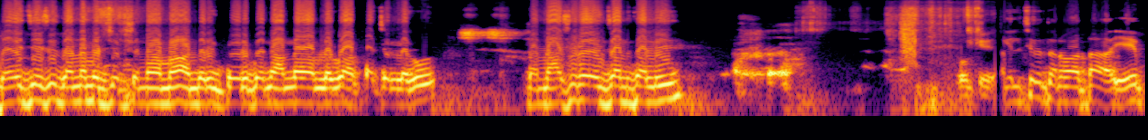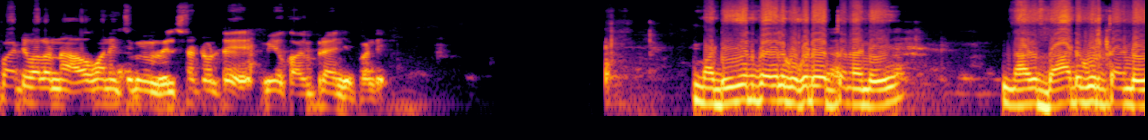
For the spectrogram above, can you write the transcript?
దయచేసి దండం పెట్టి చెప్తున్నామా? అందరికి పేరు పేరున అన్నదమ్ములకు అక్క చెల్లెలకు నన్ను ఆశీర్వదించండి తల్లి. ఓకే. గెలిచిన తర్వాత ఏ పార్టీ వాళ్ళని ఆహ్వానించి మేము గెలిచినట్టుంటే మీ యొక్క అభిప్రాయం చెప్పండి. మా డివిజన్ ప్రజలకు ఒకటే చెప్తానండి. నాది బ్యాట్ గుర్తు అండి.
